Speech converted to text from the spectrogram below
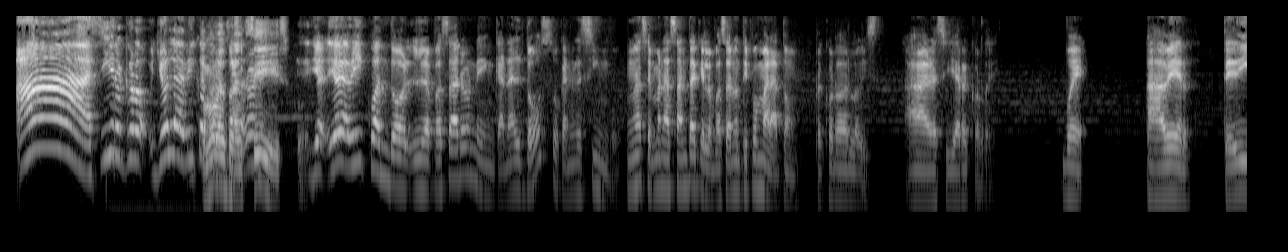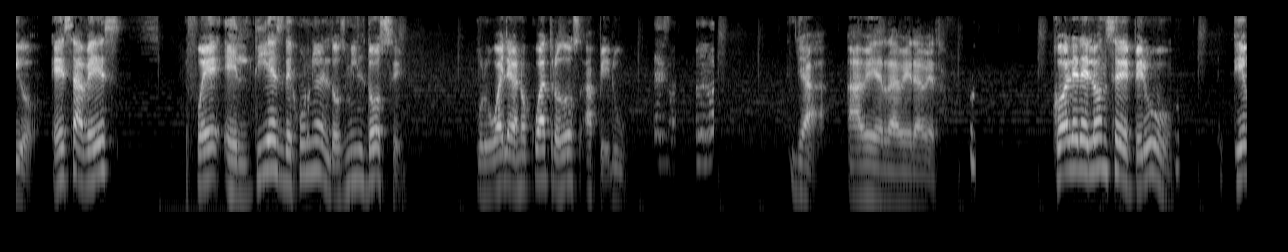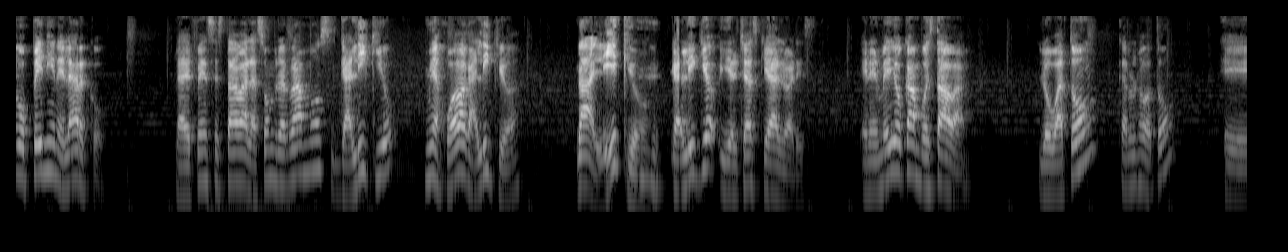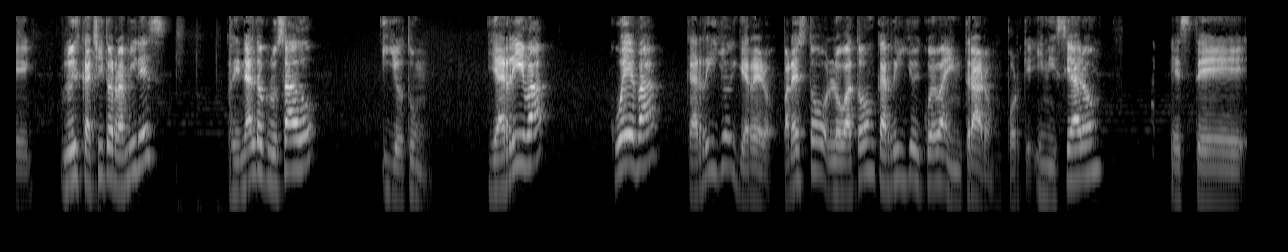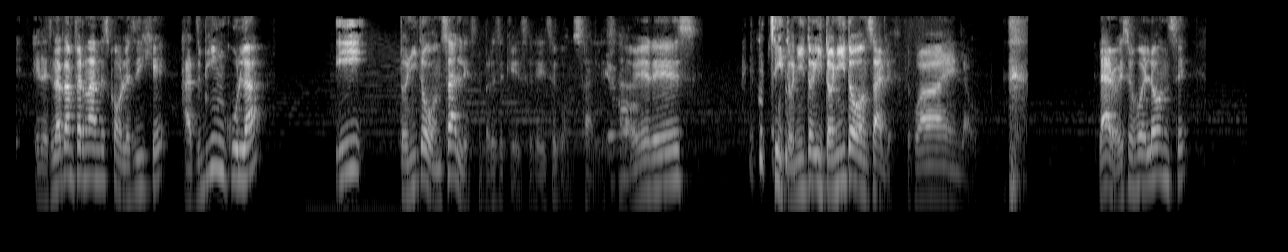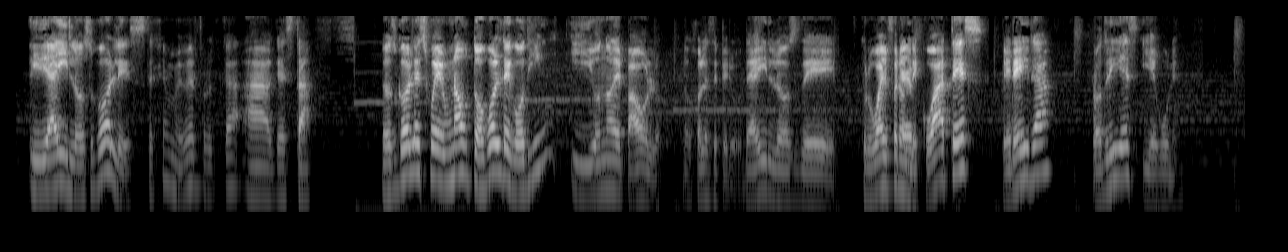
Ah, sí, recuerdo. Yo la vi cuando la pasaron- Francisco. Yo, yo la vi cuando la pasaron en Canal 2 o Canal 5. Una Semana Santa que lo pasaron tipo maratón. Recuerdo haberlo visto. Ahora sí, ya recordé. Bueno, a ver, te digo. Esa vez fue el 10 de junio del 2012. Uruguay le ganó 4-2 a Perú. Ya, a ver, a ver, a ver. ¿Cuál era el 11 de Perú? Diego Peña en el arco. La defensa estaba la sombra Ramos, Galiquio. Mira, jugaba Galiquio. ¿ah? Galiquio. Galiquio y el Chasqui Álvarez. En el medio campo estaban Lobatón, Carlos Lobatón, eh, Luis Cachito Ramírez, Rinaldo Cruzado y Yotun. Y arriba, Cueva, Carrillo y Guerrero. Para esto, Lobatón, Carrillo y Cueva entraron, porque iniciaron este el Slatan Fernández, como les dije, Advíncula y Toñito González. Me parece que se le dice González. A ver, es. Sí, Toñito y Toñito González, que jugaba en la U. claro, ese fue el 11. Y de ahí los goles. Déjenme ver por acá. Ah, acá está. Los goles fue un autogol de Godín y uno de Paolo. Los goles de Perú. De ahí los de Uruguay fueron Eh. de Coates, Pereira, Rodríguez y Egunen.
